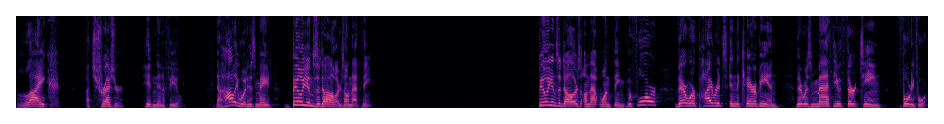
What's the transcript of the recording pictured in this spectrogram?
like a treasure hidden in a field. Now, Hollywood has made billions of dollars on that theme. Billions of dollars on that one theme. Before there were pirates in the Caribbean, there was Matthew 13 44.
